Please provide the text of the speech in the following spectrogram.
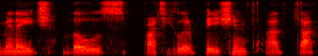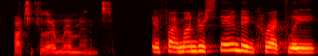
manage those particular patients at that particular moment. If I'm understanding correctly,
